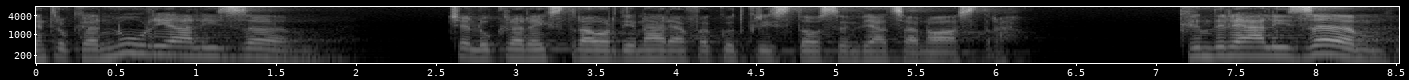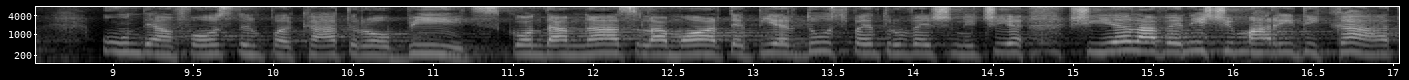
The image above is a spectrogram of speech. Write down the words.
Pentru că nu realizăm ce lucrări extraordinare a făcut Hristos în viața noastră. Când realizăm unde am fost în păcat robiți, condamnați la moarte, pierduți pentru veșnicie și El a venit și m-a ridicat,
